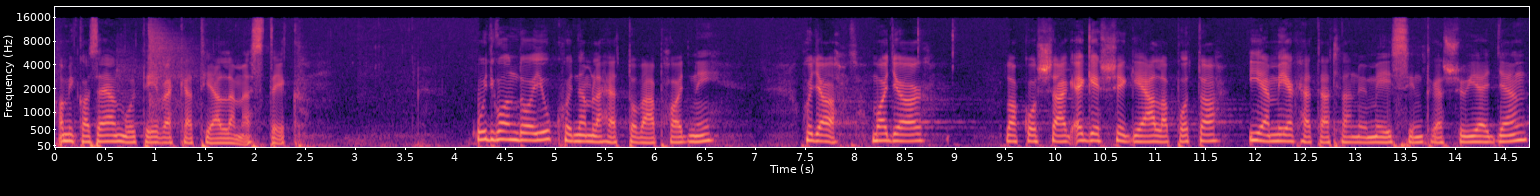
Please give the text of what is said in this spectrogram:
amik az elmúlt éveket jellemezték. Úgy gondoljuk, hogy nem lehet tovább hagyni, hogy a magyar lakosság egészségi állapota ilyen mérhetetlenül mély szintre süllyedjen,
